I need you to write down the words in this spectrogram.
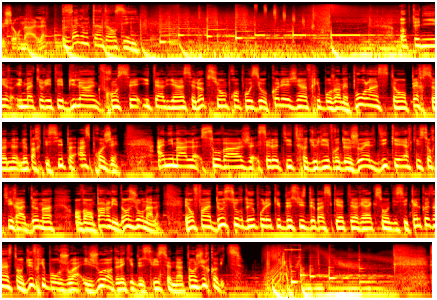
Le journal. Valentin Danzy. Obtenir une maturité bilingue français-italien, c'est l'option proposée aux collégiens fribourgeois, mais pour l'instant, personne ne participe à ce projet. Animal sauvage, c'est le titre du livre de Joël Dicker qui sortira demain. On va en parler dans ce journal. Et enfin, 2 sur 2 pour l'équipe de Suisse de basket. Réaction d'ici quelques instants du fribourgeois et joueur de l'équipe de Suisse, Nathan Jurkovic. Thank you.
